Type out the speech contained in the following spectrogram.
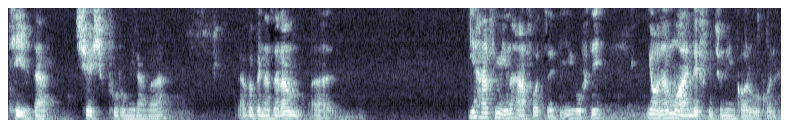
تیغ در چشم فرو می‌رود و به نظرم یه حرفی میونه حرفات زدی. گفتی یه آدم معلف می‌تونه این کارو بکنه.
